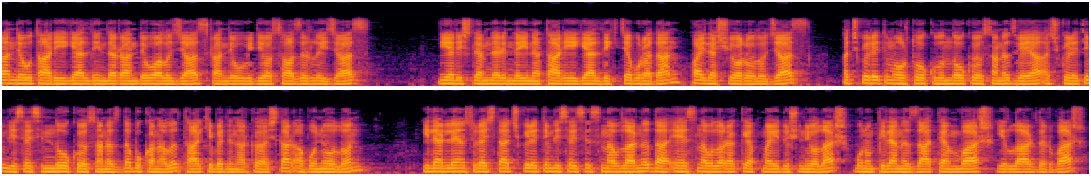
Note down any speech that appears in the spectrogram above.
Randevu tarihi geldiğinde randevu alacağız. Randevu videosu hazırlayacağız. Diğer işlemlerinde yine tarihi geldikçe buradan paylaşıyor olacağız. Açıköğretim Ortaokulu'nda okuyorsanız veya Açıköğretim Lisesi'nde okuyorsanız da bu kanalı takip edin arkadaşlar. Abone olun. İlerleyen süreçte Açıköğretim Lisesi sınavlarını da e-sınav olarak yapmayı düşünüyorlar. Bunun planı zaten var, yıllardır var.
